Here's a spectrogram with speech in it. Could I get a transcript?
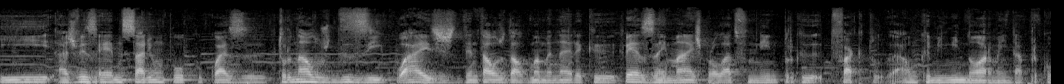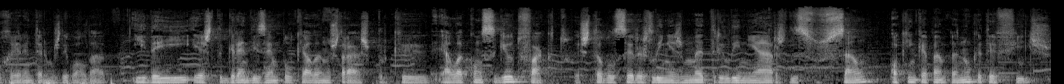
e às vezes é necessário um pouco quase torná-los desiguais, tentá-los de alguma maneira que pesem mais para o lado feminino, porque de facto há um caminho enorme ainda a percorrer em termos de igualdade. E daí este grande exemplo que ela nos traz, porque ela conseguiu de facto estabelecer as linhas matrilineares de sucessão. Joaquim Capampa nunca teve filhos,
